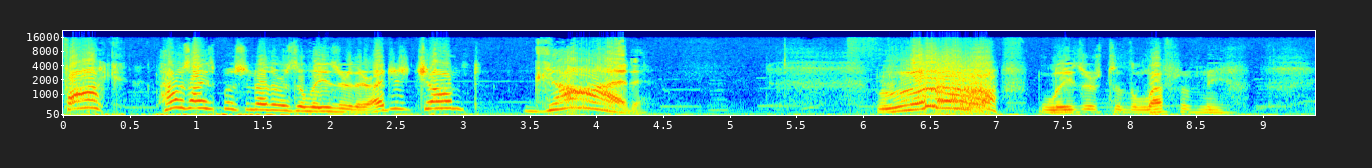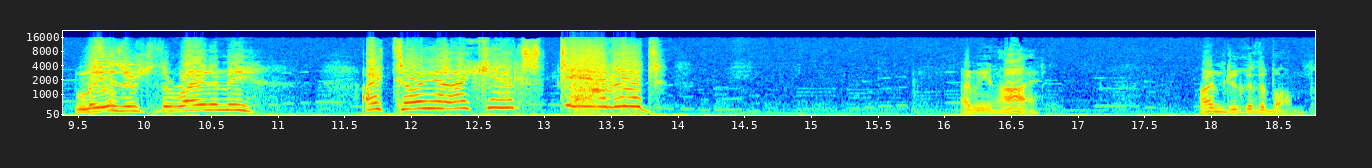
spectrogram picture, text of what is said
Fuck! How was I supposed to know there was a laser there? I just jumped! God! Lasers to the left of me. Lasers to the right of me. I tell you, I can't stand it! I mean, hi. I'm Duke of the Bump.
